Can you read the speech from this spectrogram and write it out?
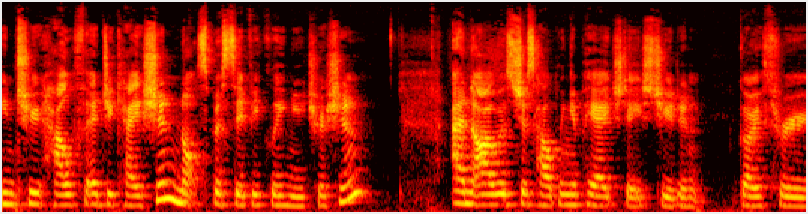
into health education, not specifically nutrition, and I was just helping a PhD student go through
